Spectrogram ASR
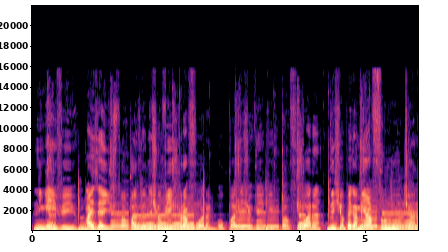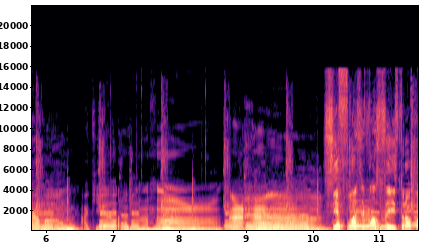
ninguém veio. Mas é isso, rapaziada. Deixa eu vir aqui pra fora. Opa, deixa eu vir aqui pra fora. Deixa eu pegar minha fruta na mão. Aqui ela. Uhum. Aham. Se fosse vocês, tropa,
